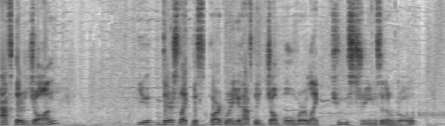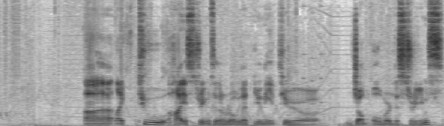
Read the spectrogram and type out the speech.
after John, you there's like this part where you have to jump over like two streams in a row. Uh, like two high streams in a row that you need to jump over the streams.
